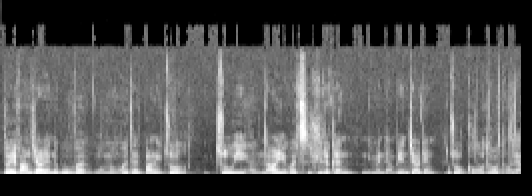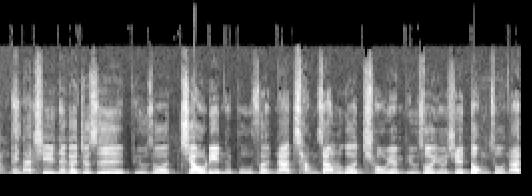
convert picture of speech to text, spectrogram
对方教练的部分，我们会再帮你做注意，然后也会持续的跟你们两边教练做沟通沟，通这样子。哎，那其实那个就是，比如说教练的部分。那场上如果球员，比如说有一些动作，那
